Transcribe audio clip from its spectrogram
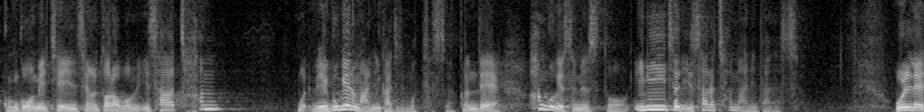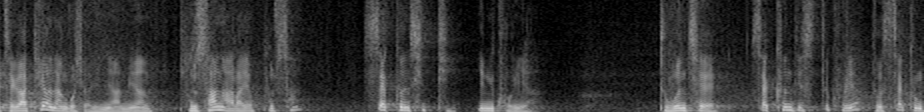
곰곰이 제 인생을 돌아보면 이사 참 뭐 외국에는 많이 가지 못했어요. 그런데 한국에 있으면서도 이리저리 이사를 참 많이 다녔어요. 원래 제가 태어난 곳이 어디냐면 부산 알아요? 부산? second city in Korea. 두 번째 secondest Korea? the second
